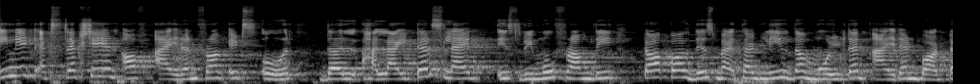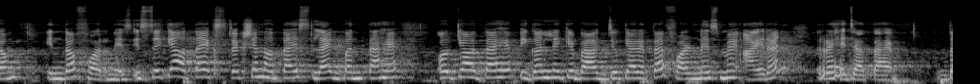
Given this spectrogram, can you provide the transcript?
in it extraction of iron from its ore the lighter slag is remove from the top of this method leave the molten iron bottom in the furnace इससे क्या होता है? एक्सट्रैक्शन होता है स्लैग बनता है। और क्या होता है? पिघलने के बाद जो क्या रहता है? फर्नेस में आयरन रह जाता है। The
